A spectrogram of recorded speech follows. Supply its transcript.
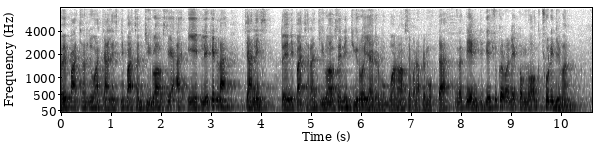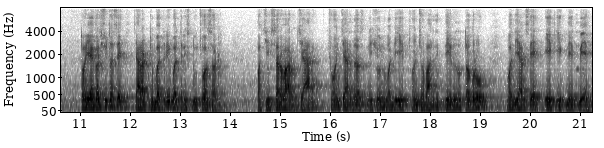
હવે પાછળ જો આ ચાલીસની પાછળ જીરો આવશે, આ એ એટલે કેટલા? ચાલીસ. તો એની પાછળ આ જીરો આવશે ને જીરો એ આગળ મૂકવાનો આવશે, પણ આપણે મૂકતા નથી. એની જગ્યાએ શું કરવાનું? એકમનો અંક છોડી દેવાનો. તો અહીં આગળ શું થશે? ચાર અઠ્ઠી બત્રીસ બત્રીસ દુ ચોસઠ. પછી સરવારો ચાર છ ચાર દસની શૂન્ય વધી એક છ ને છ બાર તેરનો તગરો વધી આવશે એક એકને એક બે.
